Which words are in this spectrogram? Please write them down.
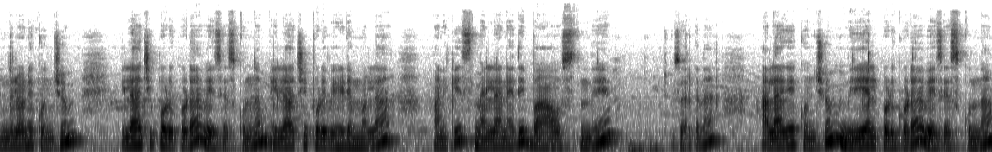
ఇందులోనే కొంచెం ఇలాచీ పొడి కూడా వేసేసుకుందాం. ఇలాచీ పొడి వేయడం వల్ల మనకి స్మెల్ అనేది బాగా వస్తుంది. చూసారు కదా? అలాగే కొంచెం మిరియాల పొడి కూడా వేసేసుకుందాం.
